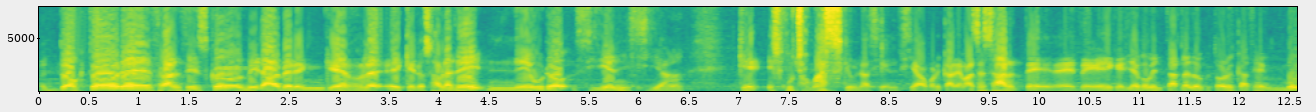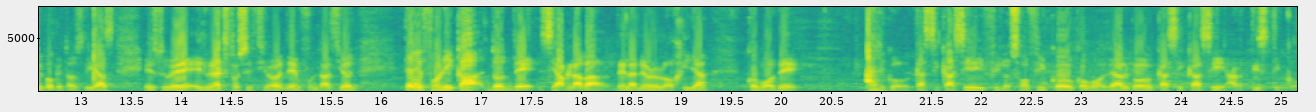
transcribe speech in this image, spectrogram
Doctor eh, Francisco Mira Berenguer, eh, que nos habla de neurociencia, que es mucho más que una ciencia, porque además es arte. De, quería comentarle, doctor, que hace muy poquitos días estuve en una exposición en Fundación Telefónica donde se hablaba de la neurología como de algo casi casi filosófico, como de algo casi casi artístico.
